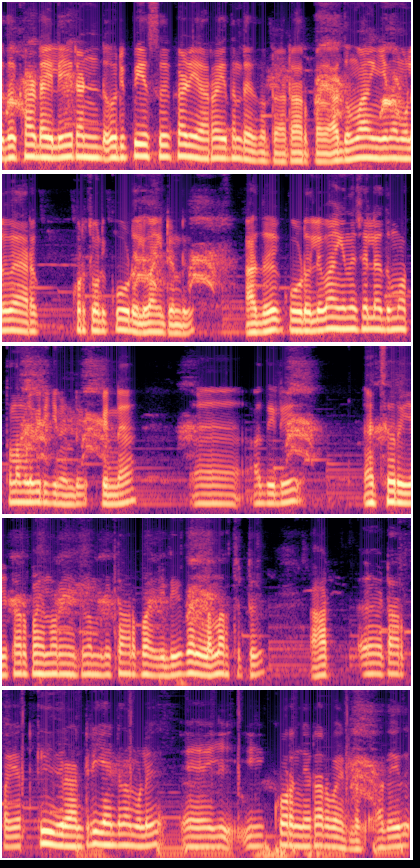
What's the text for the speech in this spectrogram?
ഇത് കടയിൽ രണ്ട് ഒരു പീസ് കഴിയാറായതുണ്ടായിരുന്നു കേട്ടോ ടാർപ്പായ അതും വാങ്ങി നമ്മൾ വേറെ കുറച്ചും കൂടി കൂടുതൽ വാങ്ങിയിട്ടുണ്ട്. അത് കൂടുതൽ വാങ്ങിയെന്ന് വെച്ചാൽ അത് മൊത്തം നമ്മൾ വിരിക്കുന്നുണ്ട്. പിന്നെ അതിൽ ചെറിയ ടാർപ്പായ എന്ന് പറഞ്ഞിട്ട് നമ്മൾ ടർപ്പായിൽ വെള്ളം നിറച്ചിട്ട് ആ ടർപ്പായ കീറാണ്ടിരിക്കാണ്ട് നമ്മൾ ഈ കുറഞ്ഞ ടാർപ്പായ ഉണ്ടല്ലോ അതായത്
